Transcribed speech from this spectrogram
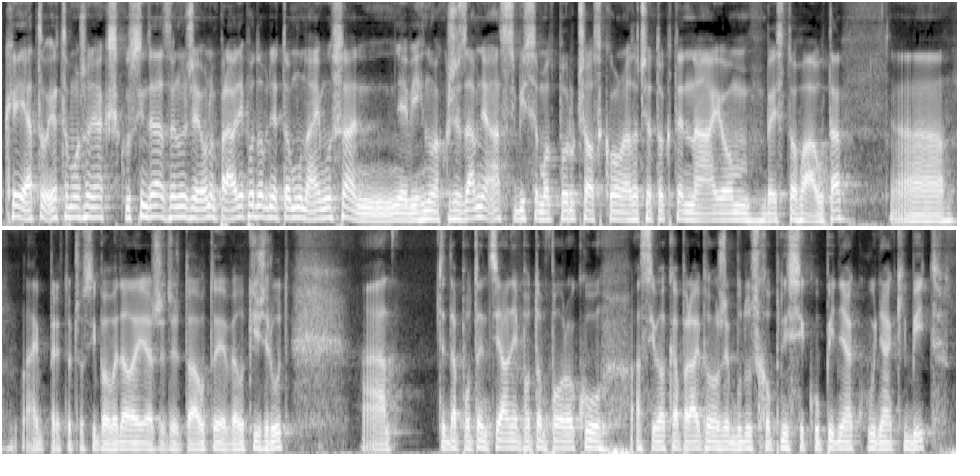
OK, ja to, ja to možno nejak skúsim teda zhrnúť, že ono pravdepodobne tomu nájmu sa nevyhnú. Akože za mňa asi by som odporúčal skôr na začiatok ten nájom bez toho auta. A aj preto, čo si povedal, že, že to auto je veľký žrút. A teda potenciálne potom pol roku asi veľká pravdepodobnosť, že budú schopní si kúpiť nejakú, nejaký byt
